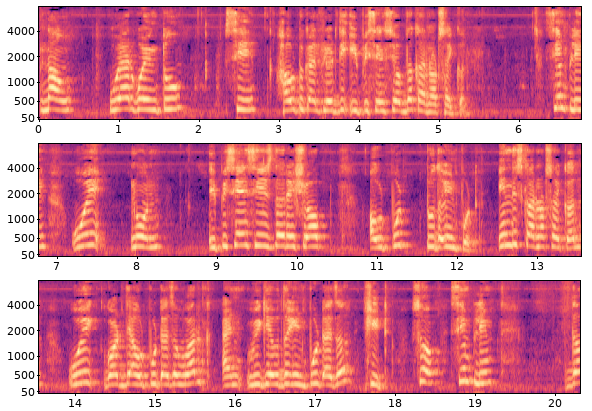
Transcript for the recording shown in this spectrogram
now we are going to see how to calculate the efficiency of the Carnot cycle. Simply we known efficiency is the ratio of output to the input. In this Carnot cycle we got the output as a work and we gave the input as a heat. So simply the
